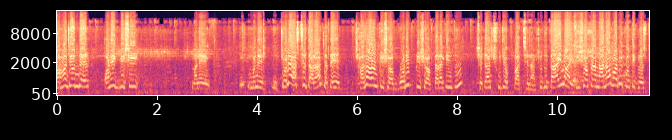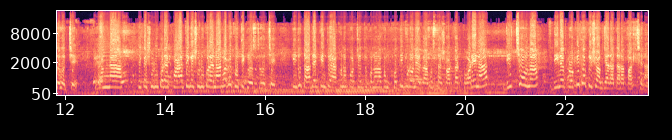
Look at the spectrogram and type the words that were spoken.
মহাজনদের অনেক বেশি মানে মানে চলে আসছে তারা যাতে সাধারণ কৃষক, গরিব কৃষক, তারা কিন্তু সেটা সুযোগ পাচ্ছে না। শুধু তাই নয়, কৃষকরা নানাভাবে ক্ষতিগ্রস্ত হচ্ছে। বন্যা থেকে শুরু করে খরা থেকে শুরু করে নানাভাবে ক্ষতিগ্রস্ত হচ্ছে। কিন্তু তাদের কিন্তু এখনও পর্যন্ত কোনো রকম ক্ষতিপূরণের ব্যবস্থা সরকার করে না, দিচ্ছেও না, দিলে প্রকৃত কৃষক যারা, তারা পাচ্ছে না।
